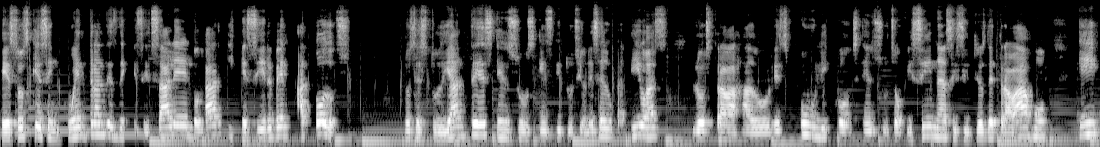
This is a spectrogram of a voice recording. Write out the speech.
esos que se encuentran desde que se sale del hogar y que sirven a todos, los estudiantes en sus instituciones educativas, los trabajadores públicos en sus oficinas y sitios de trabajo y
